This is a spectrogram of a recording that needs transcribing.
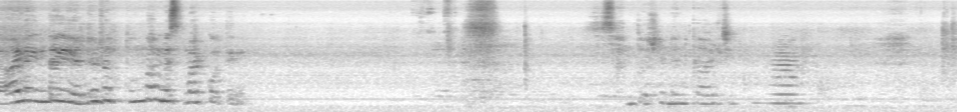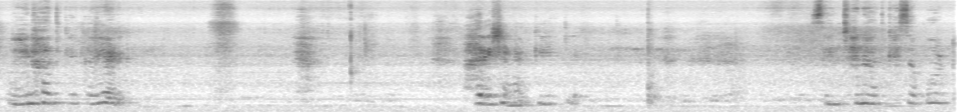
ನಾಳೆಯಿಂದ ಎಲ್ಲರೂ ತುಂಬ ಮಿಸ್ ಮಾಡ್ಕೋತೀನಿ. ಸಂತೋಷ ನನ್ನ ಕಾಳಜಿ ವೀಣಾದ್ಗೆ ಕೈ ಹಿಡಿ ಹರೀಶ ನನ್ನ ಕೀರ್ತಿ ಸಿಂಚನಾದ್ಗೆ ಸಪೋರ್ಟ್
